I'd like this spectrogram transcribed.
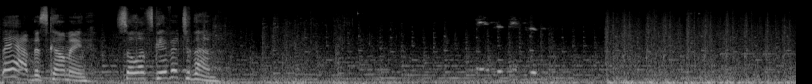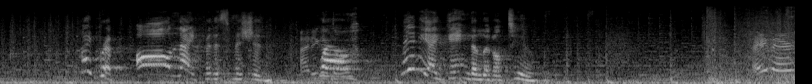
They have this coming, so let's give it to them. I prepped all night for this mission. Arigato. Well, maybe I gained a little too. Hey there.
